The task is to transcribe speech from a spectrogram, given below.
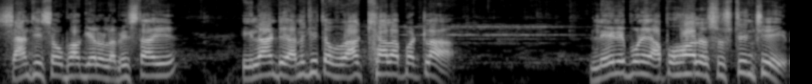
శాంతి సౌభాగ్యాలు లభిస్తాయి. ఇలాంటి అనుచిత వ్యాఖ్యల పట్ల లేనిపోని అపోహలు సృష్టించి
